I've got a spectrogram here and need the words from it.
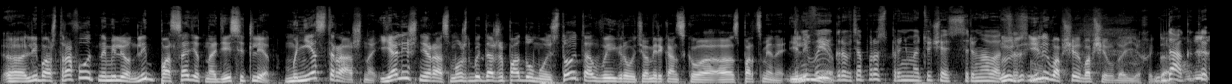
либо оштрафуют на миллион, либо посадят на 10 лет. Мне страшно. Я лишний раз, может быть, даже подумаю, стоит выигрывать у американского спортсмена или нет выигрывать, а просто принимать участие, соревноваться. Ну, или вообще, вообще туда ехать, да. Да, как... здесь,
